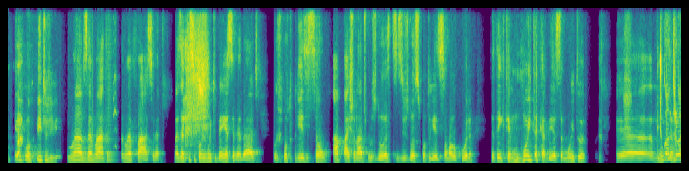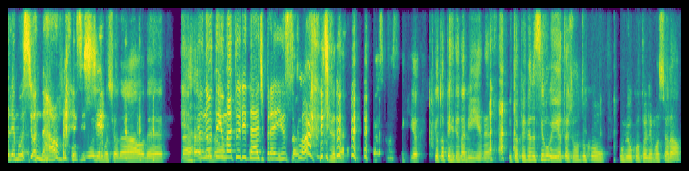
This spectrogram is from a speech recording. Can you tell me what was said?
aquele corpício de 21 anos, né, Marta? Não é fácil, né? Mas aqui se come muito bem, essa é a verdade. Os portugueses são apaixonados pelos doces, e os doces portugueses são uma loucura. Você tem que ter muita cabeça, muito. É, muito controle emocional para existir. Controle emocional, né? Eu não, tenho maturidade para isso, claro. Verdade. Eu estou perdendo a minha, né? Eu estou perdendo a silhueta junto com o meu controle emocional.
